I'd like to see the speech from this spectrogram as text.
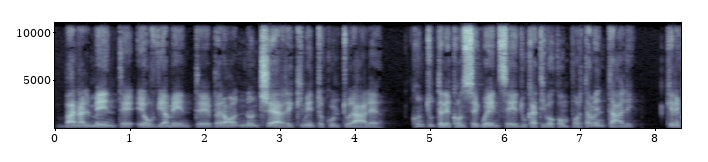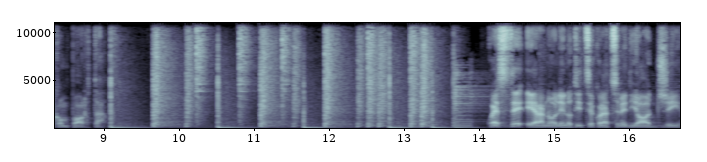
banalmente e ovviamente, però non c'è arricchimento culturale, con tutte le conseguenze educativo-comportamentali che ne comporta. Queste erano le notizie a colazione di oggi.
